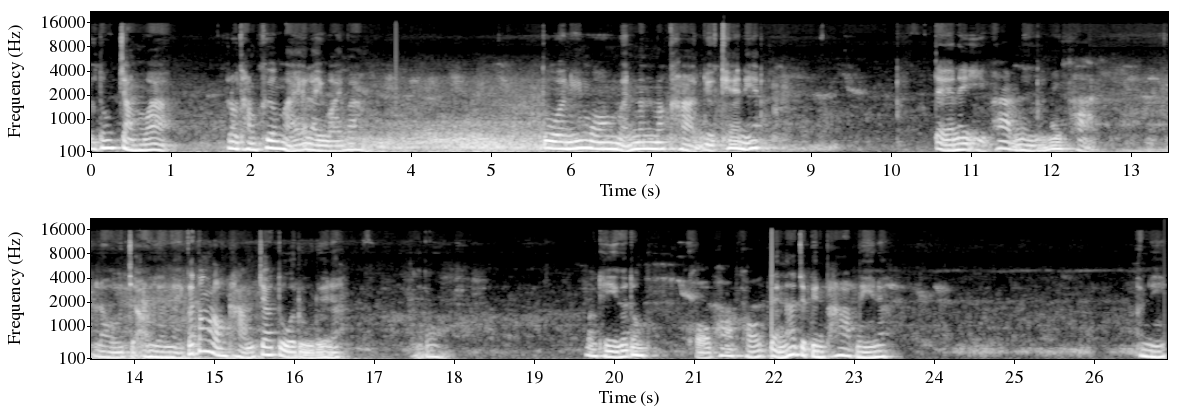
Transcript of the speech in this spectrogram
เราต้องจำว่า เราทำเครื่องหมายอะไรไว้บ้าง ตัวนี้มองเหมือนมันมาขาดอยู่แค่นี้ แต่ในอีกภาพหนึ่งไม่ขาด เราจะเอาอยัางไง ก็ต้องลองถามเจ้าตัวดูด้วยนะบางทีก็ต้องขอภาพเขาแต่น่าจะเป็นภาพนี้นะ อันนี้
